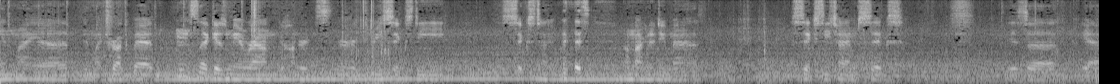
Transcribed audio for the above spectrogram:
in my uh, in my truck bed. so that gives me around 100 or 360 six times. I'm not gonna do math. 60 times six is, uh, yeah,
